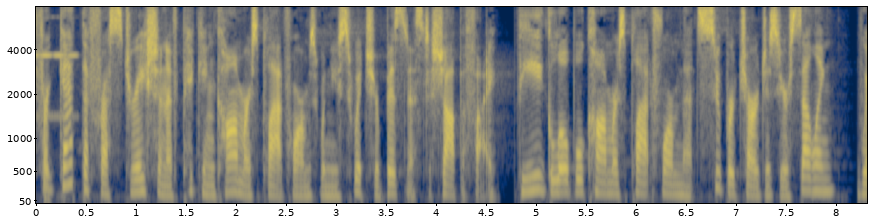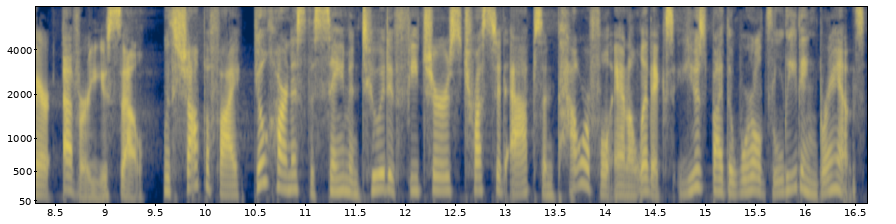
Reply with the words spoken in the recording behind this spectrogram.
Forget the frustration of picking commerce platforms when you switch your business to Shopify, the global commerce platform that supercharges your selling wherever you sell. With Shopify, you'll harness the same intuitive features, trusted apps, and powerful analytics used by the world's leading brands.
